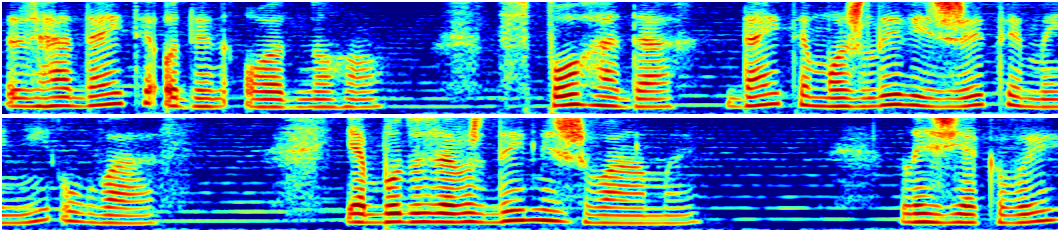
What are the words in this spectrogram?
згадайте один одного, в спогадах дайте можливість жити мені у вас. Я буду завжди між вами, лиш як ви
